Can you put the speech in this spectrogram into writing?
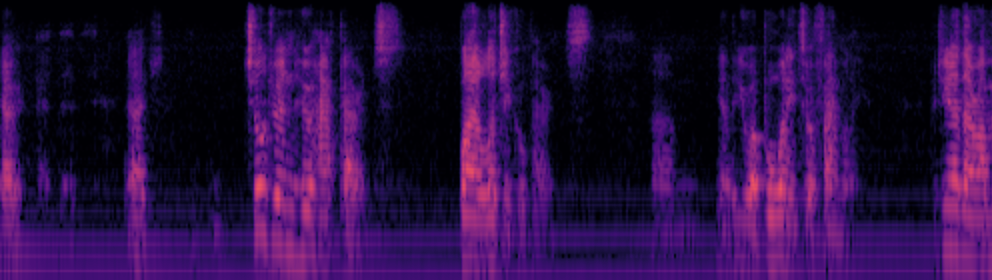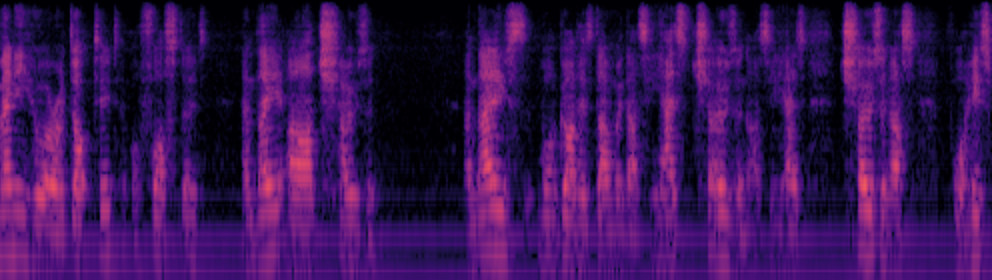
You know, uh, children who have parents, biological parents, um, you know, you are born into a family. But you know, there are many who are adopted or fostered, and they are chosen. And that is what God has done with us. He has chosen us. He has chosen us for his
